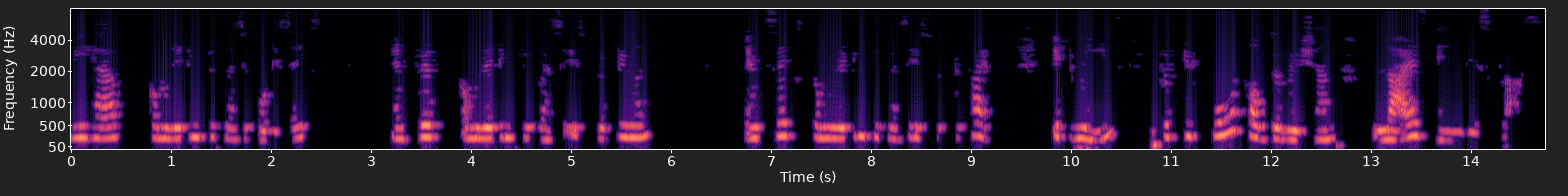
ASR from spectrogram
we have cumulating frequency 46. In fifth, cumulating frequency is 51. In sixth, cumulating frequency is 55. It means 54th observation lies in this class.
